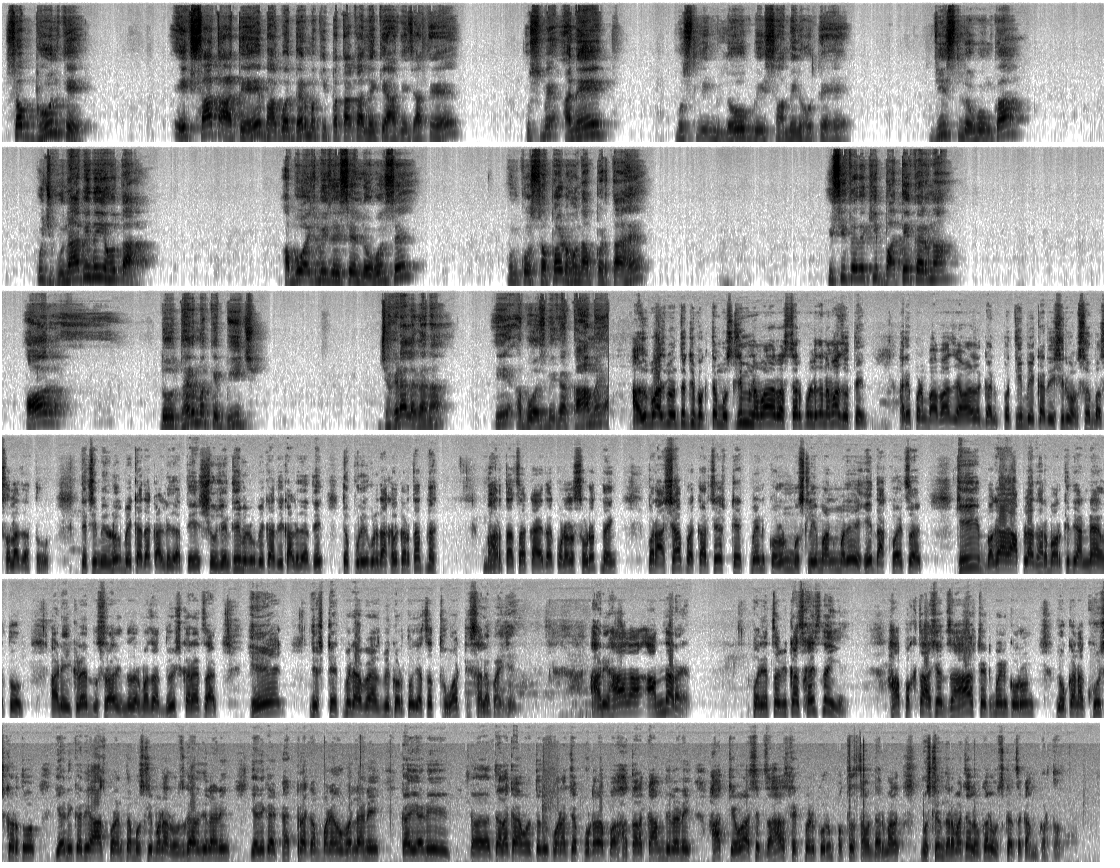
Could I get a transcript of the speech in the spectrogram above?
सब भूल के एक साथ आते हैं, भागवत धर्म की पताका लेके आगे जाते हैं, उसमें अनेक मुस्लिम लोग भी शामिल होते हैं। जिस लोगों का कुछ गुनाह भी नहीं होता, अबू अजमी जैसे लोगों से उनको सफ़र होना पड़ता है। इसी तरह की बातें करना और दो धर्म के बीच झगड़ा लगाना ये अबू आजमी का काम है। आजोबा मी म्हणतो की फक्त मुस्लिम नमाज रस्त्यावर पडले तर नमाज होते। अरे पण बाबा ज्यावेळेला गणपती बेकायदेशीर बसवला जातो। त्याची मिरवणूक बेकायदा काढली जाते शिवजयंती मिरवणूक बेकायदा काढली जाते तर पोलीस गुन्हे दाखल करतात ना? भारताचा कायदा कोणाला सोडत नाही. पण अशा प्रकारचे स्टेटमेंट करून मुस्लिमांमध्ये हे दाखवायचं की बघा आपल्या धर्मावर किती अन्याय होतो आणि इकडे दुसरा हिंदू धर्माचा द्वेष करायचा हे जे स्टेटमेंट अभ्यास आजमी करतो याचा थोवा ठेसायला पाहिजे. आणि हा आमदार आहे. पण याचा विकास काहीच नाही आहे हा फक्त असे जहाज स्टेटमेंट करून लोकांना खुश करतो. यांनी कधी आजपर्यंत मुस्लिमांना रोजगार दिला नाही. यांनी काही फॅक्टऱ्या कंपन्या उभारल्या नाही. काही यांनी त्याला काय म्हणतो की कोणाच्या पोटाला हाताला काम दिलं नाही. हा केवळ असे जहाज स्टेटमेंट करून फक्त धर्मा मुस्लिम धर्माच्या लोकांना उचकायचं काम करतो.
